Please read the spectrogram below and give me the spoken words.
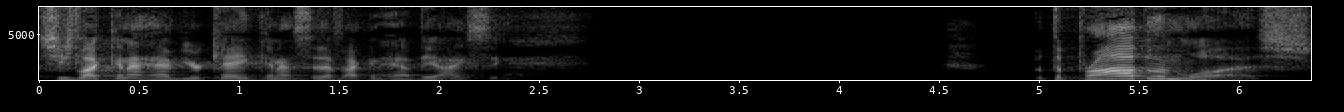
she's like, Can I have your cake? And I said, If I can have the icing. But the problem was,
